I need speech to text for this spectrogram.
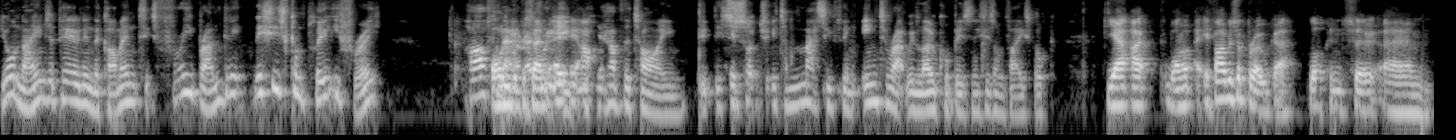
your name's appearing in the comments. It's free branding. This is completely free. Half an hour 100%. every It- it- if you have the time. It- it's It- such it's a massive thing. Interact with local businesses on Facebook. yeah, I, well, if I was a broker looking to, um,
